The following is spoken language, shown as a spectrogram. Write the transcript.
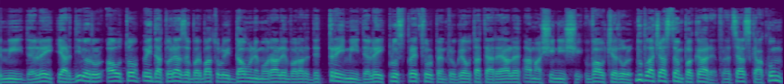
8.000 de lei, iar dealerul auto îi datorează bărbatului daune morale în valoare de 3.000 de lei, plus prețul pentru greutatea reală a mașinii și voucherul. După această împăcare frățească acum,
